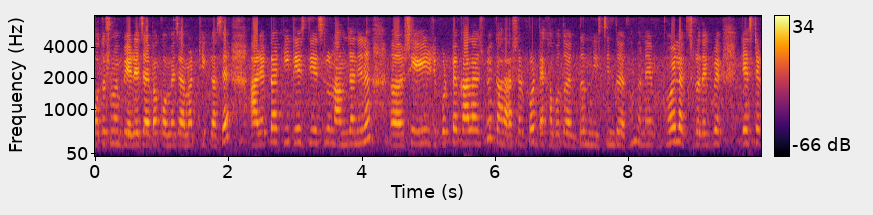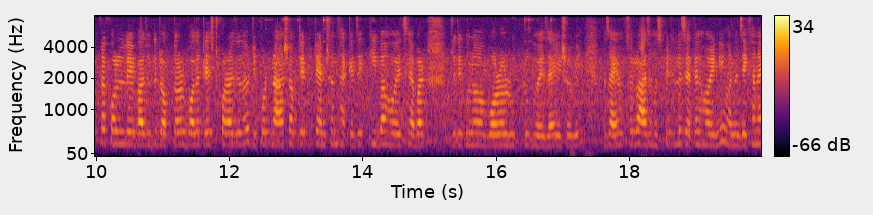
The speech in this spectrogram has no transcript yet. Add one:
কত সময় বেড়ে যায় বা কমে যায় আমার ঠিক আছে। আর একটা কি টেস্ট দিয়েছিল নাম জানি না সেই রিপোর্টটা কাল আসবে, কাল আসার পর দেখাবো তো একদম নিশ্চিন্ত এখন মানে ভয় লাগছিল, দেখবে টেস্ট একটা করলে বা যদি ডক্টর বলে টেস্ট করার জন্য রিপোর্ট না আসা অব্দি একটু টেনশন থাকে যে কী বা হয়েছে, আবার যদি কোনো বড় রূপটুক হয়ে যায় এসবই। যাই হোক, চলো আজ হসপিটালে যেতে হয়নি মানে যেখানে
